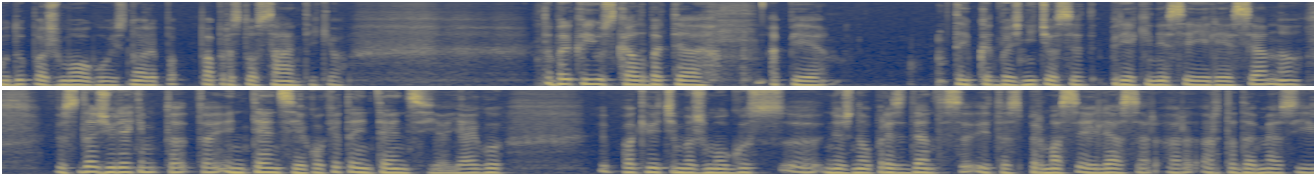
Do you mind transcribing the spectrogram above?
būdų pa žmogų, jis nori paprasto santykio. Dabar, kai jūs kalbate apie taip, kad bažnyčiose priekinėse eilėse, nu, visada žiūrėkim tą, tą intenciją, kokia ta intencija. Jeigu pakviečiamas žmogus, nežinau, prezidentas į tas pirmas eilės, ar, ar, ar tada mes jį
